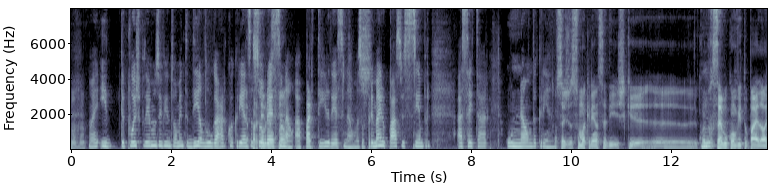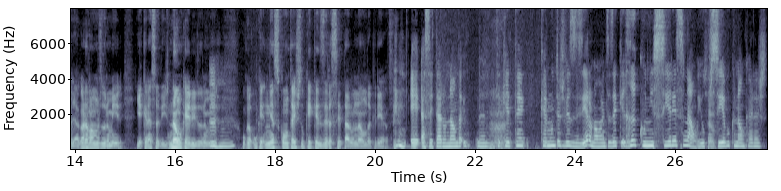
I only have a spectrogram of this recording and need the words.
Uhum. Não é? E depois podemos eventualmente dialogar com a criança a sobre esse não. não, a partir desse não. Mas o primeiro passo é sempre aceitar o não da criança. Ou seja, se uma criança diz que uh, quando não. recebe o convite do pai, olha, agora vamos dormir, e a criança diz não quero ir dormir, uhum. o, o que, nesse contexto, o que é que quer dizer aceitar o não da criança? É aceitar o não da. Quer, tem, quer muitas vezes dizer, ou normalmente dizer que reconhecer esse não. Eu Sim. percebo que não queres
